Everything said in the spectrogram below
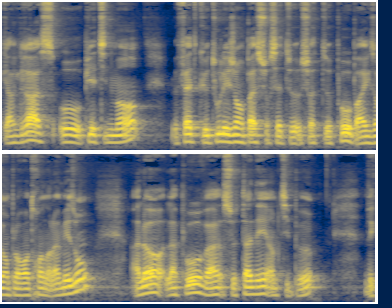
Car grâce au piétinement, le fait que tous les gens passent sur cette, sur cette peau, par exemple en rentrant dans la maison, alors la peau va se tanner un petit peu. Et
